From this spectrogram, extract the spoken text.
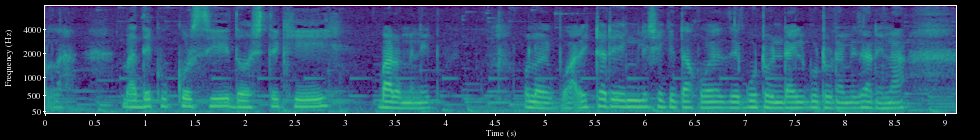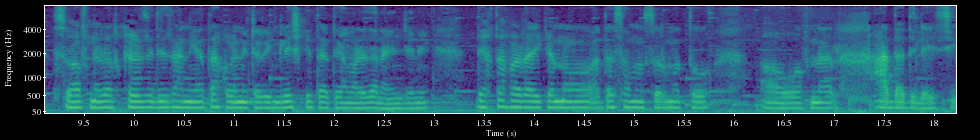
ওলা। বাদে কুক করছি দশ থেকে বারো মিনিট। ওলাইব আর এটারে ইংলিশে কিতা কয় যে গুটন ডাইল গুটন আমি জানি না। সো আপনারা কেউ যদি জানিয়া তখন এটার ইংলিশ কিতাতে আমার জানাইন জানি। দেখতে পারা কেন আধা চামচের মতো আপনার আদা দিলাইছি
